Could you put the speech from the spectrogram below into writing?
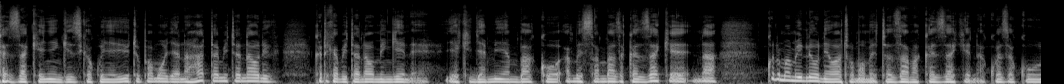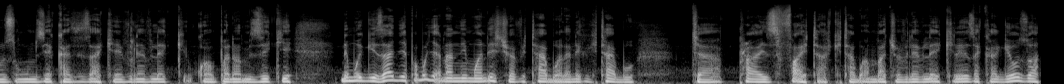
kazi zake nyingi zikiwa kwenye YouTube pamoja na hata mitandaoni katika mitandao mingine ya kijamii ambako amesambaza kazi zake, na kuna mamilioni ya watu ambao wametazama kazi zake na kuweza kuzungumzia kazi zake. Vilevile vile, kwa upande wa muziki ni mwigizaji pamoja na ni mwandishi wa vitabu. Aliandika kitabu cha Prize Fighter, kitabu ambacho vilevile kiliweza kageuzwa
